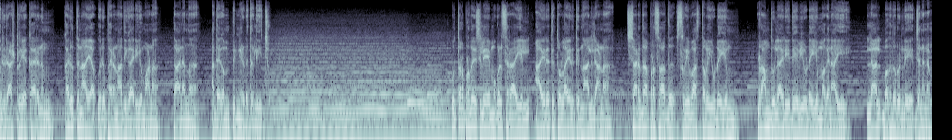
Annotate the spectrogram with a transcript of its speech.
ഒരു രാഷ്ട്രീയക്കാരനും കരുത്തനായ ഒരു ഭരണാധികാരിയുമാണ് താനെന്ന് അദ്ദേഹം പിന്നീട് തെളിയിച്ചു. ഉത്തർപ്രദേശിലെ മുഗൾസരായിൽ ആയിരത്തി തൊള്ളായിരത്തി നാലിലാണ് ശാരദാ പ്രസാദ് ശ്രീവാസ്തവയുടെയും റാം ദുലാരി ദേവിയുടെയും മകനായി ലാൽ ബഹദൂറിന്റെ ജനനം.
